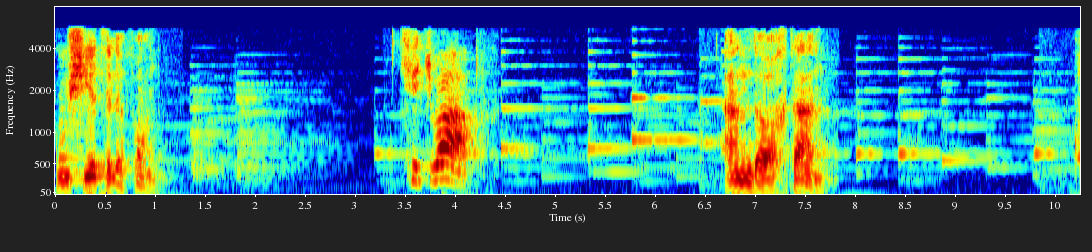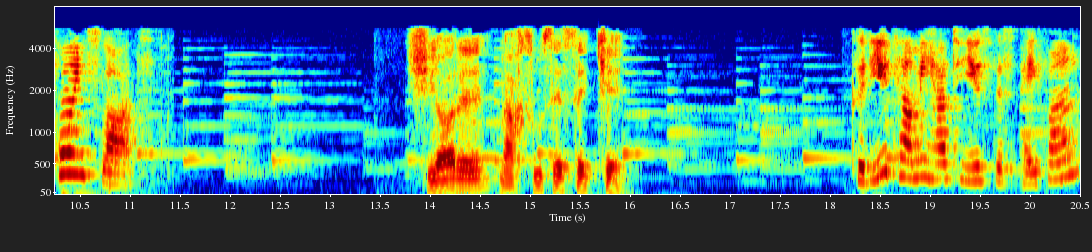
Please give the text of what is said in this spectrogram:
گوشی تلفن To drop. انداختن Coin slot. شیار مخصوص سکه Could you tell me how to use this payphone?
